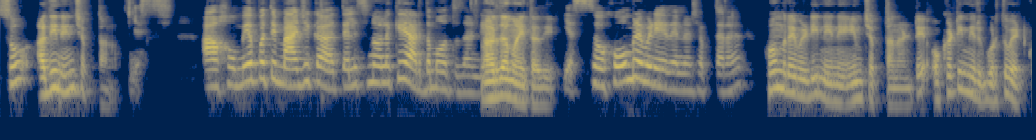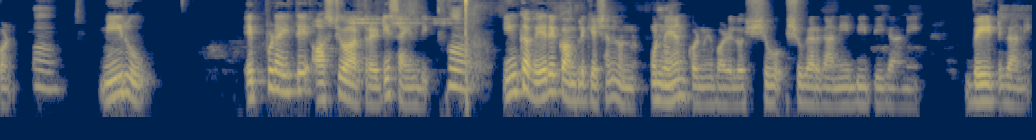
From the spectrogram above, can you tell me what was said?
సో అది నేను చెప్తాను. ఆ హోమియోపతి మ్యాజిక్ తెలిసిన వాళ్ళకే అర్థమవుతుందండి. అర్థమవుతుంది సో హోమ్ రెమెడీ ఏదైనా చెప్తారా? హోమ్ రెమెడీ నేను ఏం చెప్తానంటే ఒకటి మీరు గుర్తు పెట్టుకోండి మీరు ఎప్పుడైతే ఆస్టియో ఆర్థరైటిస్ అయింది ఇంకా వేరే కాంప్లికేషన్లు ఉన్న- ఉన్నాయి అనుకోండి మీ బాడీలో షు షుగర్ కానీ బీపీ కానీ వెయిట్ కానీ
